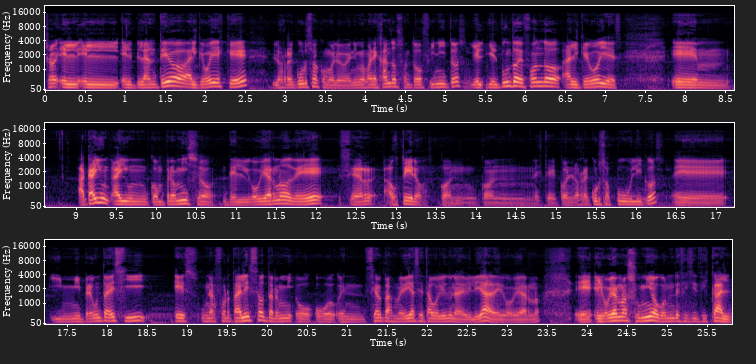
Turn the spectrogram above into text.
Yo, el, el- planteo al que voy es que los recursos, como lo venimos manejando, son todos finitos. Y el, punto de fondo al que voy es, eh, acá hay un, hay un compromiso del gobierno de ser austeros con, con, este, los recursos públicos. eh, y mi pregunta es si es una fortaleza o, o- o en ciertas medidas se está volviendo una debilidad del gobierno. Eh, el gobierno asumió con un déficit fiscal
